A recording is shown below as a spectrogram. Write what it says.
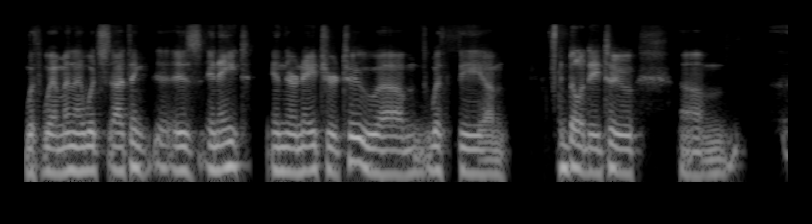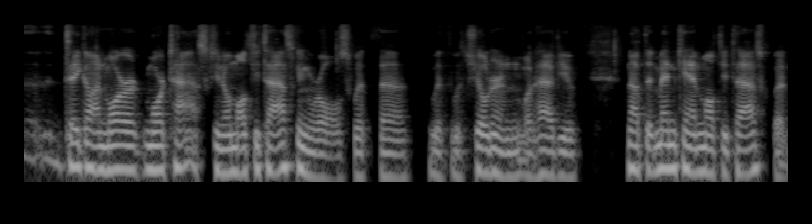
with women, which I think is innate in their nature too, um, with the um, ability to um, take on more more tasks, you know, multitasking roles with uh, with with children, what have you. Not that men can multitask, but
